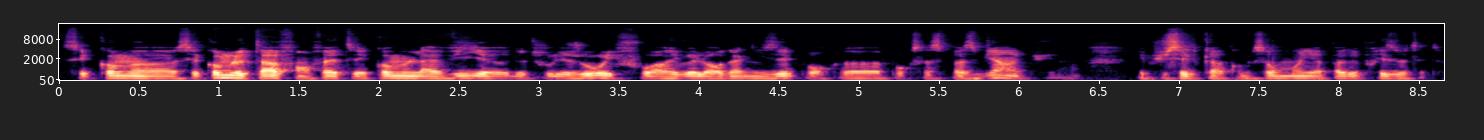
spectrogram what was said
c'est comme c'est comme le taf en fait, et comme la vie de tous les jours, il faut arriver à l'organiser pour que pour que ça se passe bien. Et puis et puis c'est le cas, comme ça au moins il n'y a pas de prise de tête.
